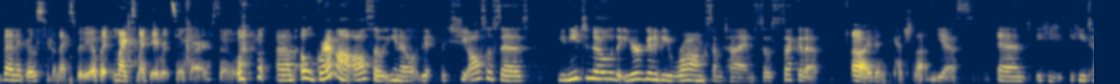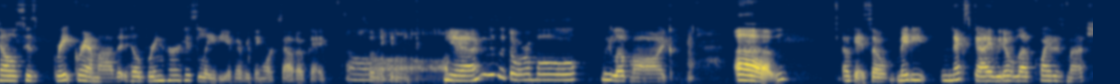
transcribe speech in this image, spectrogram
then it goes to the next video. But Mike's my favorite so far. So Um, oh, Grandma also, you know, she also says you need to know that you're going to be wrong sometimes, so suck it up. oh, I didn't catch that. Yes. And he he tells his great grandma that he'll bring her his lady if everything works out okay. So they can-. Yeah, he was adorable. We love Mike. Um, Okay, so maybe next guy we don't love quite as much,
